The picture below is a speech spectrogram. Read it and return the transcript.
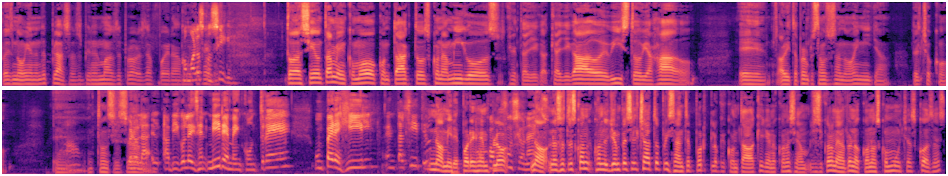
pues no vienen de plazas, vienen más de proveedores de afuera. ¿Cómo los pequeños. consigue? Todo ha sido también como contactos con amigos, gente que ha llegado, he visto, viajado. Eh, ahorita, por ejemplo, estamos usando vainilla del Chocó. Eh, Wow. Entonces... Pero um, la, el amigo le dicen, mire, me encontré un perejil en tal sitio. No, mire, por ejemplo, ¿Cómo funciona no, eso? nosotros cuando, cuando yo empecé el chato, precisamente por lo que contaba que yo no conocía, yo soy colombiano, pero no conozco muchas cosas.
